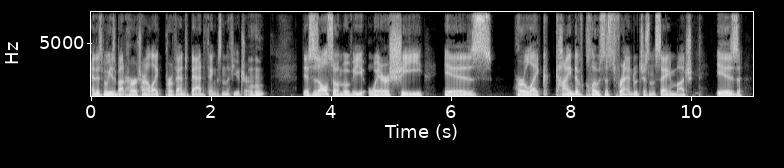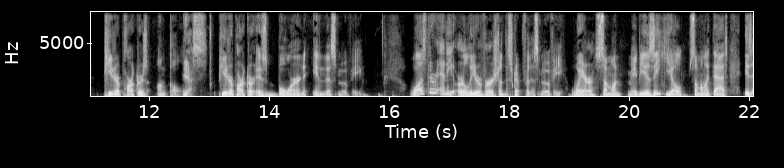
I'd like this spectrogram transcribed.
And this movie is about her trying to like prevent bad things in the future. Mhm. This is also a movie where she is her like kind of closest friend, which isn't saying much, is Peter Parker's uncle. Yes. Peter Parker is born in this movie. Was there any earlier version of the script for this movie where someone, maybe Ezekiel, someone like that, is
